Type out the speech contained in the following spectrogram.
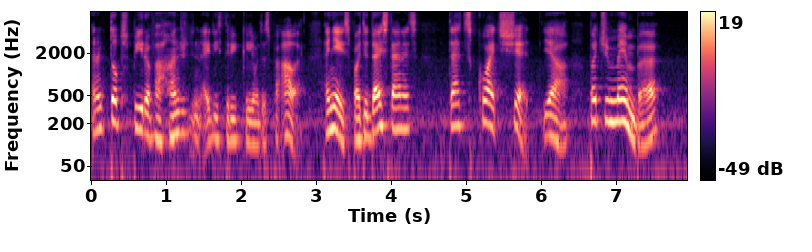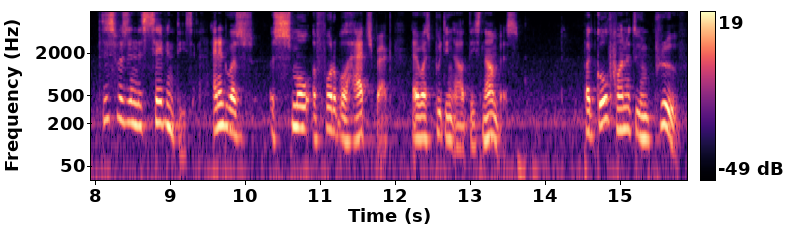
and a top speed of 183 km per hour. And yes, by today's standards, that's quite shit, yeah. But remember, this was in the 70s and it was a small affordable hatchback that was putting out these numbers. But Golf wanted to improve,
